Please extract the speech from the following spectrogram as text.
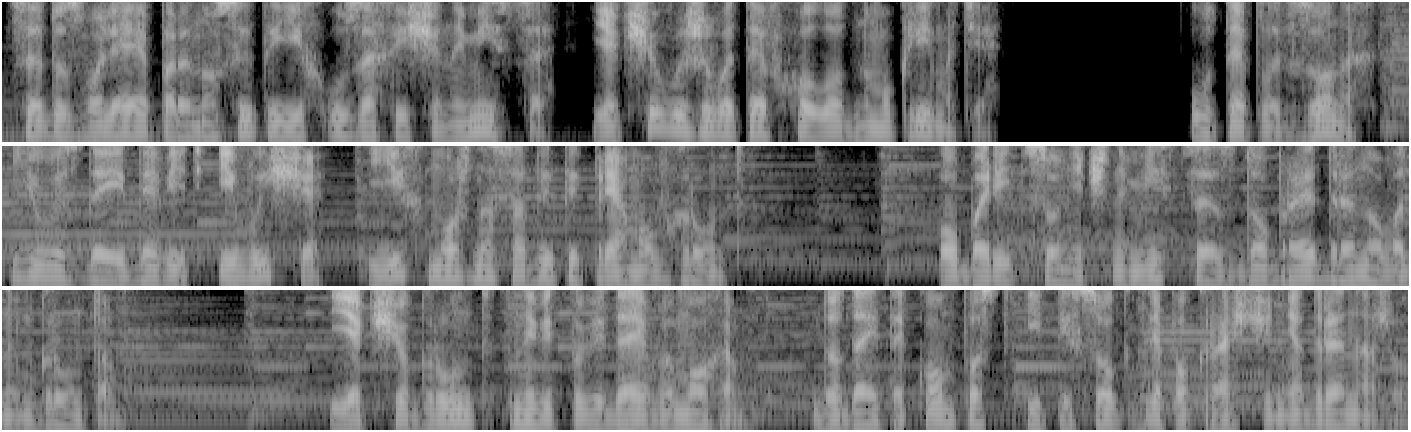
Це дозволяє переносити їх у захищене місце, якщо ви живете в холодному кліматі. У теплих зонах USDA 9 і вище їх можна садити прямо в ґрунт. Оберіть сонячне місце з добре дренованим ґрунтом. Якщо ґрунт не відповідає вимогам, додайте компост і пісок для покращення дренажу.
